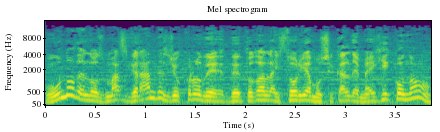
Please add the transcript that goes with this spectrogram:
Uno de los más grandes, yo creo, de, de toda la historia musical de México, ¿no?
